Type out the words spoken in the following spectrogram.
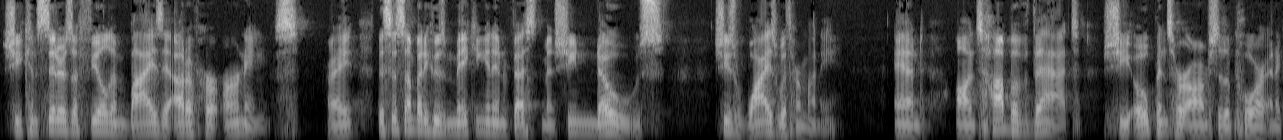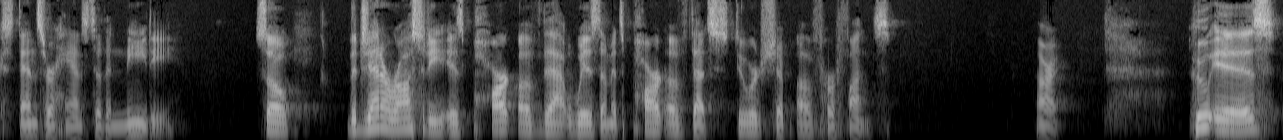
She considers a field and buys it out of her earnings, right? This is somebody who's making an investment. She knows she's wise with her money. And on top of that, she opens her arms to the poor and extends her hands to the needy. So the generosity is part of that wisdom, it's part of that stewardship of her funds. All right. Who is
